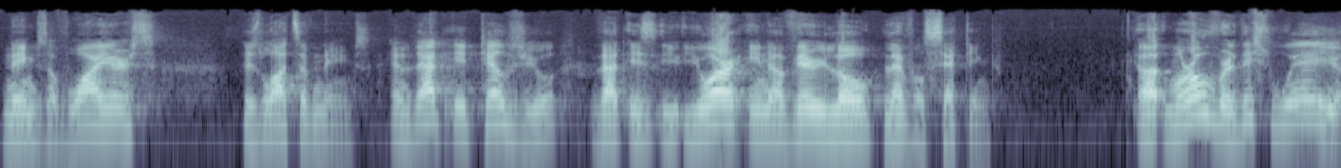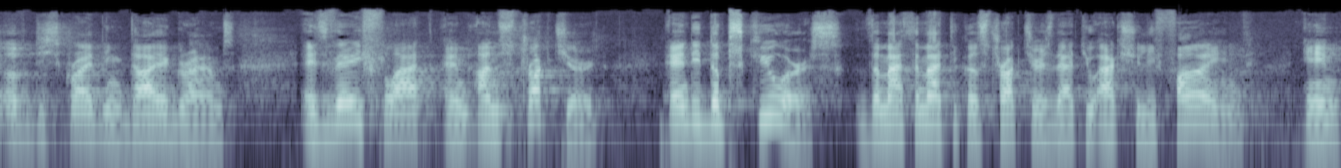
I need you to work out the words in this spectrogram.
names of wires, there's lots of names. And that it tells you that is, you are in a very low level setting. Uh, moreover, this way of describing diagrams is very flat and unstructured, and it obscures the mathematical structures that you actually find in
